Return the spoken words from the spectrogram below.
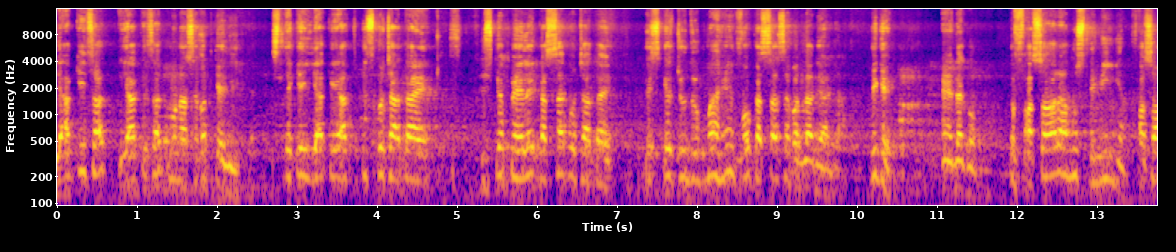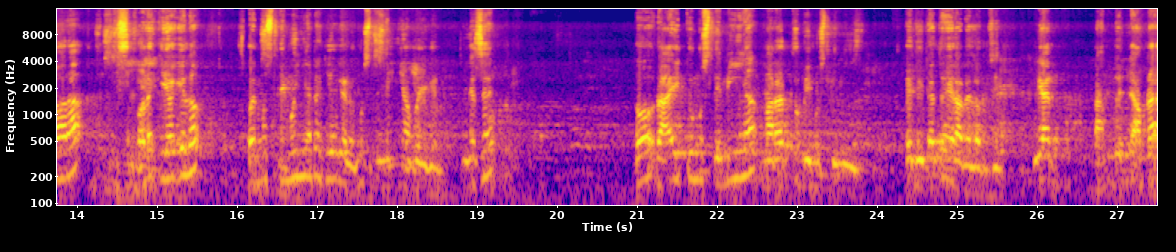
یا کی ساتھ؟ یا کے ساتھ مناسبت کے لیے۔ اس لیے کہ یا کے کس کو چاہتا ہے؟ اس کے پہلے قصہ کو چاہتا ہے۔ اس کے جو دمہ ہیں، وہ قصہ سے بدلا دیا جائے ٹھیک ہے؟ دیکھو، تو فسارہ مسلمیہ فسارہ بولے، کیا گیا لوگ؟ ওই হয়ে গেল? হয়ে গেল, ঠিক আছে? তো তু মারার তু বি এই দুইটা তো ক্লিয়ার? আমরা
